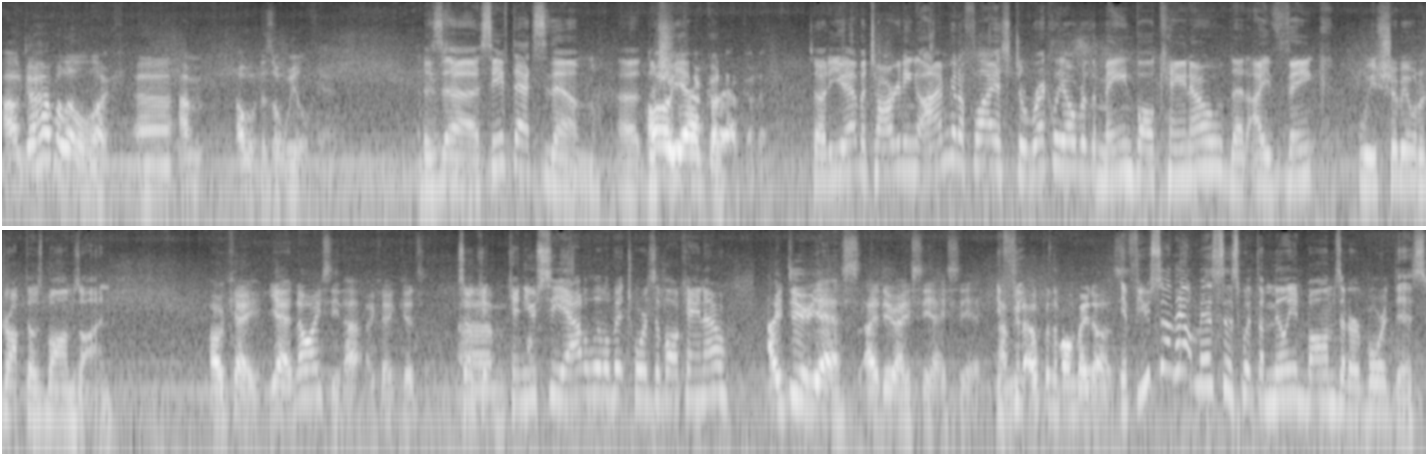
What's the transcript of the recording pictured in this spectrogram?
I'll go have a little look. Uh, I'm. Oh, there's a wheel here. is uh, see if that's them? Uh, Oh yeah, I've got it. I've got it. So do you have a targeting? I'm gonna fly us directly over the main volcano that I think we should be able to drop those bombs on. Okay. Yeah. No, I see that. Okay. Good. So Um, can, can you see out a little bit towards the volcano? I do. Yes, I do. I see it. I see it. If I'm gonna open the bomb bay doors. If you somehow miss this with a million bombs that are aboard this,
